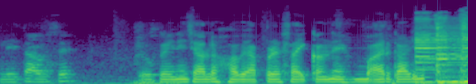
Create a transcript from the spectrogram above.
લેતા આવશે. તો કંઈ નહીં ચાલો, હવે આપણે સાયકલને બહાર કાઢીએ.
